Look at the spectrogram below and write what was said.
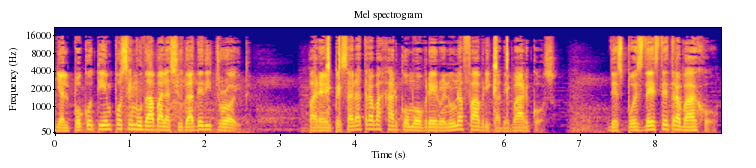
y al poco tiempo se mudaba a la ciudad de Detroit para empezar a trabajar como obrero en una fábrica de barcos. Después de este trabajo,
